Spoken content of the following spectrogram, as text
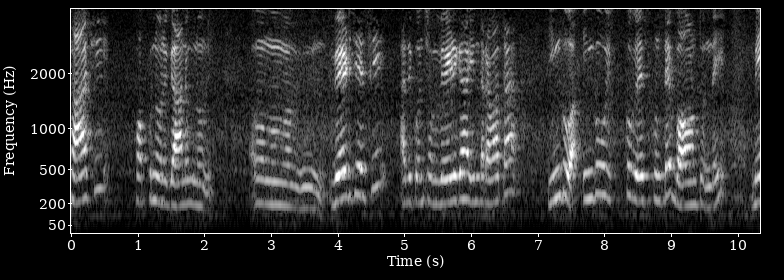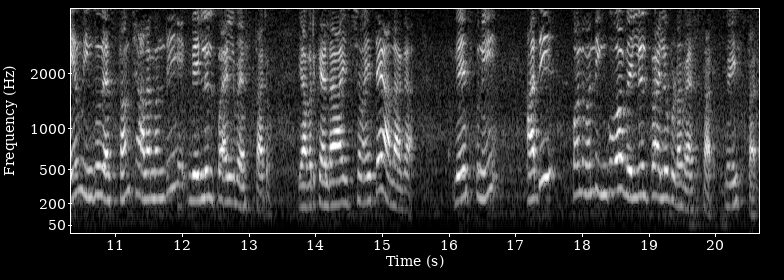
కాచి పప్పు నూనె గానుగ నూనె వేడి చేసి అది కొంచెం వేడిగా అయిన తర్వాత ఇంగువ ఇంగువ ఎక్కువ వేసుకుంటే బాగుంటుంది. మేము ఇంగు వేస్తాం. చాలామంది వెల్లుల్లిపాయలు వేస్తారు. ఎవరికి ఎలా ఇష్టమైతే అలాగా వేసుకుని అది కొంతమంది ఇంగువ వెల్లుల్లిపాయలు కూడా వేస్తారు వేయిస్తారు.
